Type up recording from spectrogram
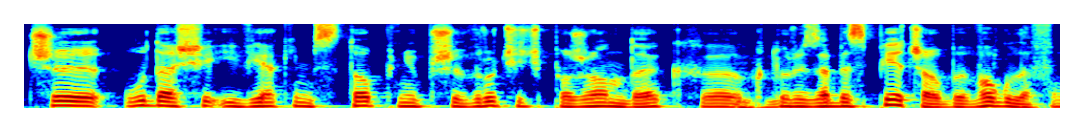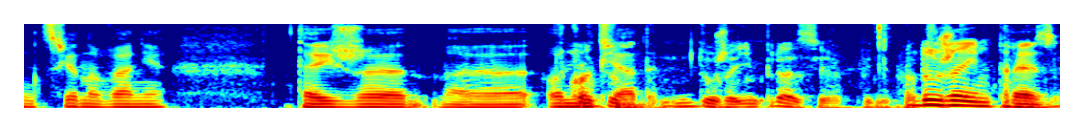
czy uda się i w jakim stopniu przywrócić porządek, e, który zabezpieczałby w ogóle funkcjonowanie tejże e, olimpiady duże imprezy, jakby nie patrzeć. duże imprezy.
